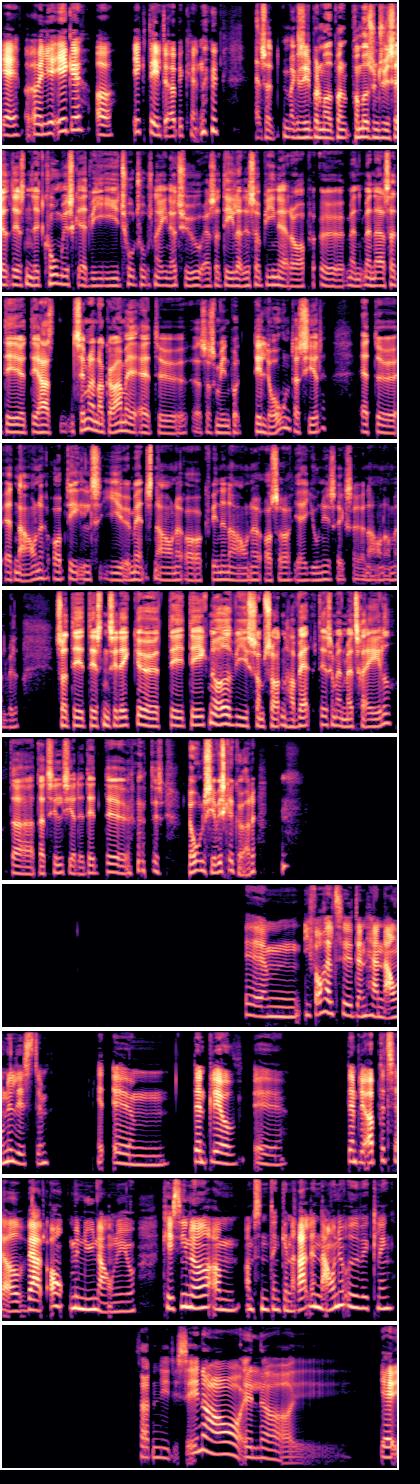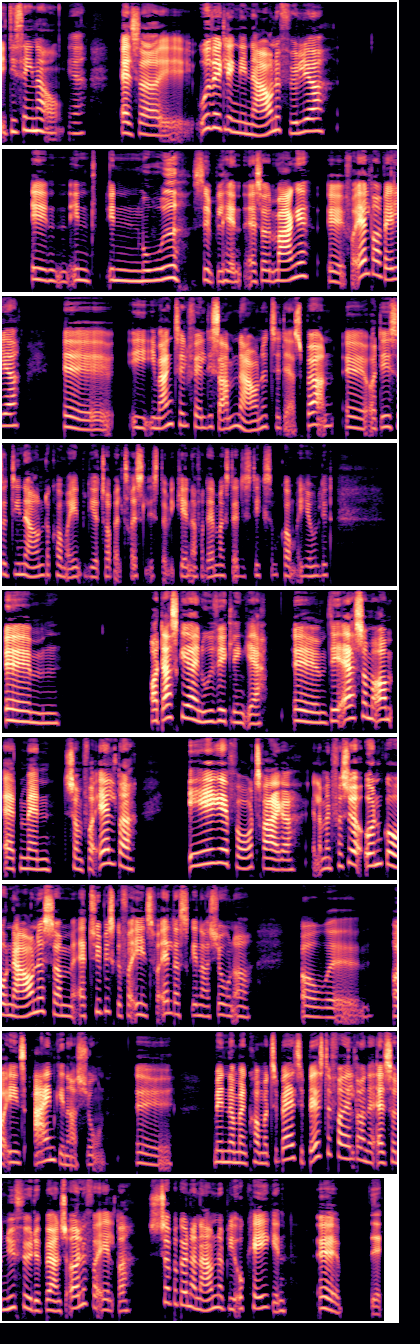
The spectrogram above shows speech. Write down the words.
Ja, at vælge ikke og ikke dele det op i køn. Altså, man kan sige det på en måde, på, på en måde synes vi selv, det er sådan lidt komisk, at vi i 2021 altså, deler det så binært op. Øh, men, men altså, det, det har simpelthen at gøre med, at, øh, altså, som vi er på, det er loven, der siger det, at, øh, at navne opdeles i øh, mandsnavne og kvindenavne, og så ja, unisex-navne, om man vil. Så det, det er sådan set ikke, øh, det, det er ikke noget, vi som sådan har valgt. Det er simpelthen materialet, der, der tilsiger det. Det, det, det. Loven siger, at vi skal gøre det. Øhm, I forhold til den her navneliste, øhm, den bliver jo øh, den bliver opdateret hvert år med nye navne jo. Kan I sige noget om, om sådan den generelle navneudvikling? Sådan i de senere år, eller... Øh... Ja, i de senere år. Ja, altså øh, udviklingen i navne følger en, en, en mode simpelthen. Altså mange øh, forældre vælger øh, i, i mange tilfælde de samme navne til deres børn, øh, og det er så de navne, der kommer ind på de her top 50-lister, vi kender fra Danmarks Statistik, som kommer jævnligt. Øhm, og der sker en udvikling, ja. Øhm, det er som om, at man som forældre ikke foretrækker, eller man forsøger at undgå navne, som er typiske for ens forældres generation, og og, øh, og ens egen generation. Øh, men når man kommer tilbage til bedsteforældrene, altså nyfødte børns oldeforældre, så begynder navnene at blive okay igen, øh,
